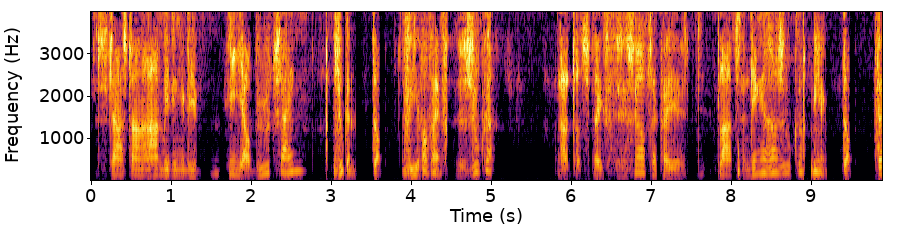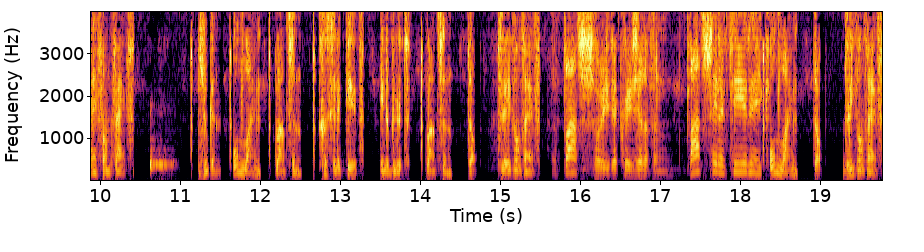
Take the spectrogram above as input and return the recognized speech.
Dus daar staan aanbiedingen die in jouw buurt zijn. Zoeken. Top. 4 van 5. Zoeken. Nou, dat spreekt voor zichzelf. Daar kan je plaatsen en dingen gaan zoeken. Meer. Top. 5 van 5. Zoeken. Online. Plaatsen. Geselecteerd. In de buurt. Plaatsen. Top. 2 van 5. Plaatsen, sorry. Daar kun je zelf een plaats selecteren. Ik, Online. Top. 3 van 5.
